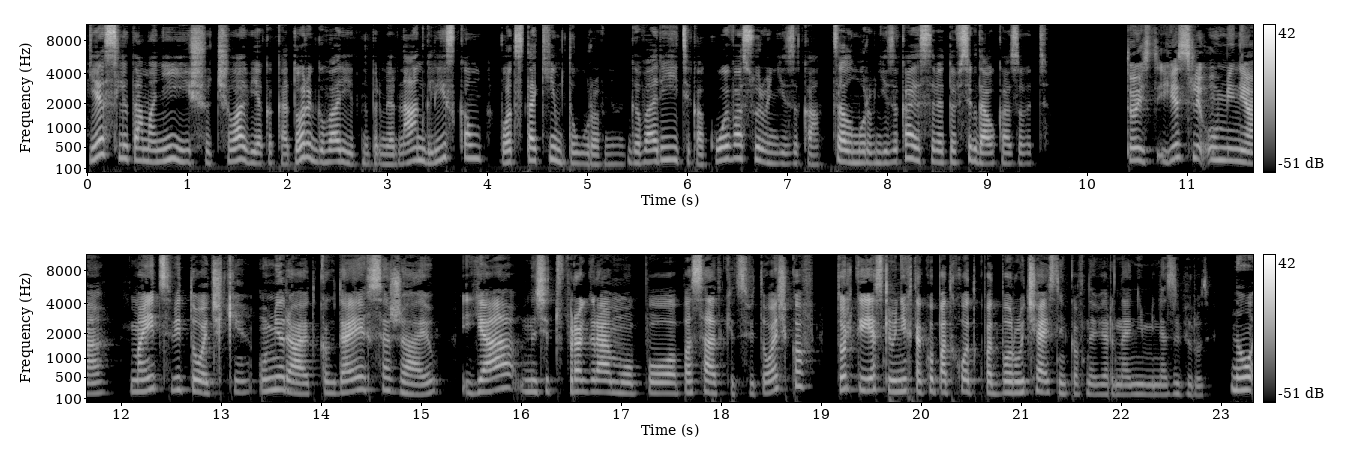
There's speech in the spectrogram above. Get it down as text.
Если там они ищут человека, который говорит, например, на английском вот с таким-то уровнем, говорите, какой у вас уровень языка. В целом уровень языка я советую всегда указывать. То есть, если у меня мои цветочки умирают, когда я их сажаю, я, значит, в программу по посадке цветочков только если у них такой подход к подбору участников, наверное, они меня заберут. Ну,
